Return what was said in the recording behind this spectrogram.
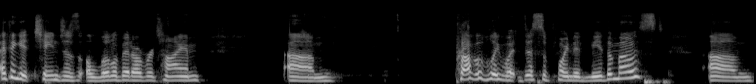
I think it changes a little bit over time. Um, probably what disappointed me the most. Um,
